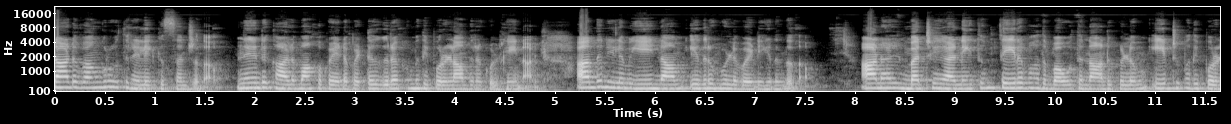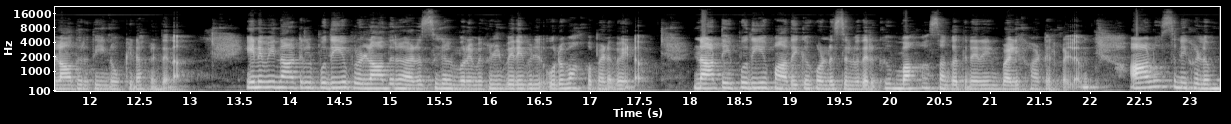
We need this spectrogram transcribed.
நாடு வங்குரோத்து நிலைக்கு சென்றது. நீண்ட காலமாக பேணப்பட்ட இறக்குமதி பொருளாதார கொள்கையினால் அந்த நிலைமையை நாம் எதிர்கொள்ள வேண்டியிருந்தது. ஆனால் மற்ற அனைத்தும் தேரவாத பௌத்த நாடுகளும் ஏற்றுமதி பொருளாதாரத்தை நோக்கி நகர்ந்தன. எனவே நாட்டில் புதிய பொருளாதார அரசியல் முறைமைகள் விரைவில் உருவாக்கப்பட வேண்டும். நாட்டை புதிய பாதைக்கு கொண்டு செல்வதற்கு மகா சங்கத்தினரின் வழிகாட்டல்களும் ஆலோசனைகளும்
